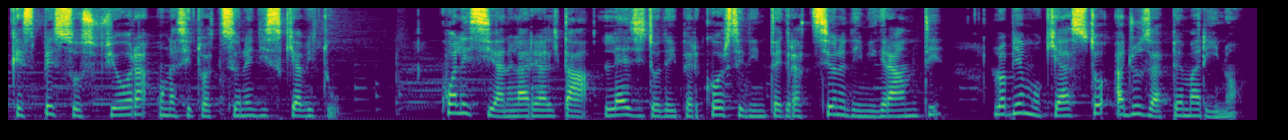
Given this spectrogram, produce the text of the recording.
che spesso sfiora una situazione di schiavitù. Quale sia nella realtà l'esito dei percorsi di integrazione dei migranti lo abbiamo chiesto a Giuseppe Marino.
